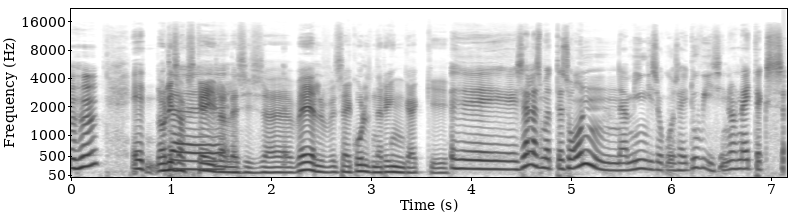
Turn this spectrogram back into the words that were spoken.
mm. -hmm. et no lisaks äh, Keilale siis äh, veel see kuldne ring äkki? Äh, selles mõttes on mingisuguseid huvisid, noh näiteks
